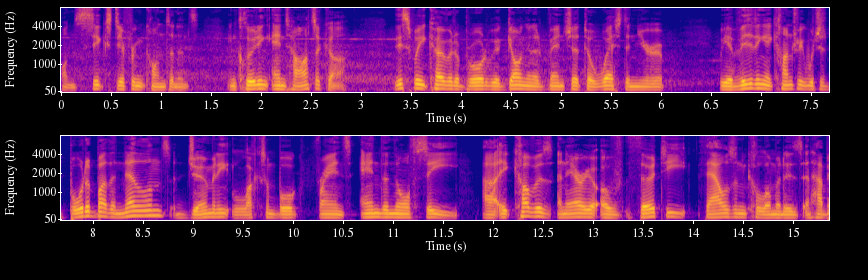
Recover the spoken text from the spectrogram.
on six different continents, including Antarctica. This week, COVID Abroad, we're going on an adventure to Western Europe. We are visiting a country which is bordered by the Netherlands, Germany, Luxembourg, France, and the North Sea. Uh, it covers an area of 30,000 kilometers and have,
